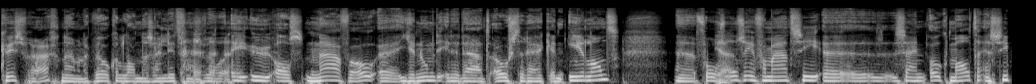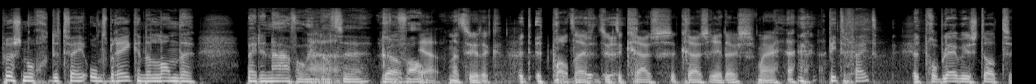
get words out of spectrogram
quizvraag. Namelijk welke landen zijn lid van zowel EU als NAVO? Uh, je noemde inderdaad Oostenrijk en Ierland. Uh, volgens onze informatie uh, zijn ook Malta en Cyprus nog de twee ontbrekende landen bij de NAVO in dat geval. Ja, natuurlijk. Het, het Malta heeft natuurlijk de kruis, kruisridders. Maar Pieter Feit? Het probleem is dat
